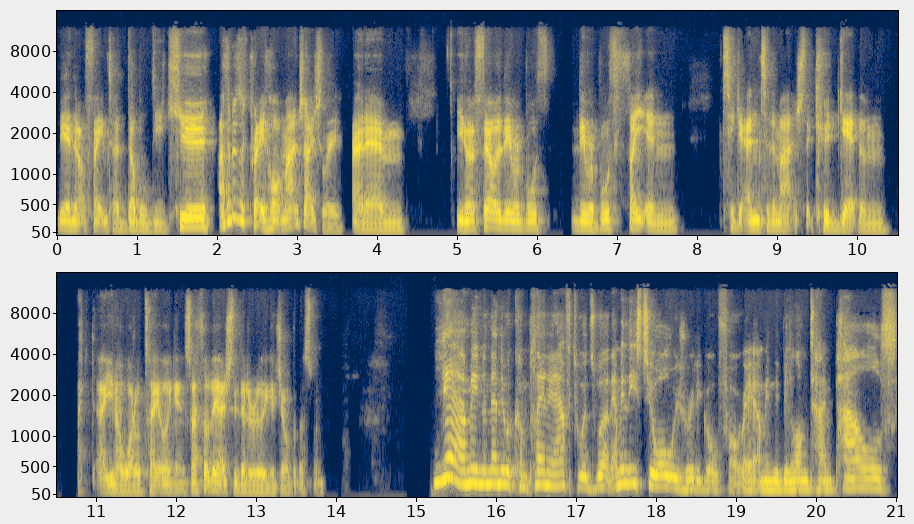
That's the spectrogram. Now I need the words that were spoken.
they ended up fighting to a double DQ. I thought it was a pretty hot match actually, and um, you know it felt like they were both they were both fighting to get into the match that could get them a, a, you know a world title again. So I thought they actually did a really good job with this one. Yeah, I mean, and then they were complaining afterwards, weren't they? I mean, these two always really go for it. I mean, they've been long-time pals.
